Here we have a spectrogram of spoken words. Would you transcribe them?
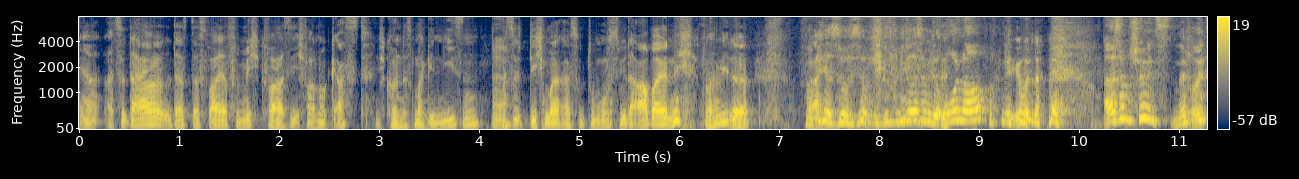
Ja, also da, das, das war ja für mich quasi, ich war nur Gast, ich konnte es mal genießen. Also dich mal, also du musst wieder arbeiten, ich hab mal wieder Mal frei. wieder so, so, du hast wieder Urlaub. Urlaub. Alles am schönsten, ne? Und,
